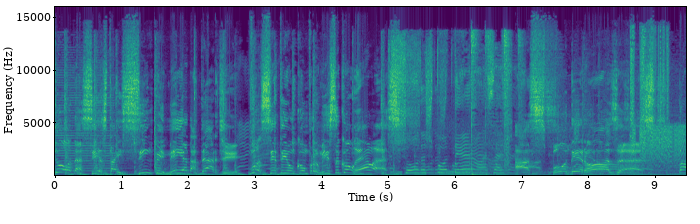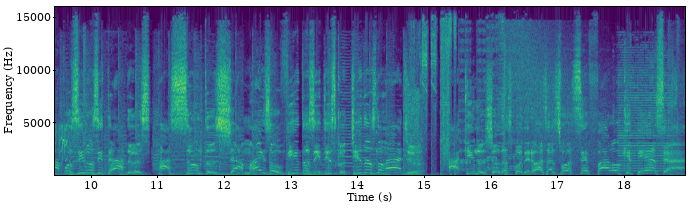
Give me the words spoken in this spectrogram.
Toda sexta às cinco e meia da tarde, você tem um compromisso com elas. Show das poderosas. As Poderosas. Papos inusitados, assuntos jamais ouvidos e discutidos no rádio. Aqui no Show das Poderosas você fala o que pensa.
